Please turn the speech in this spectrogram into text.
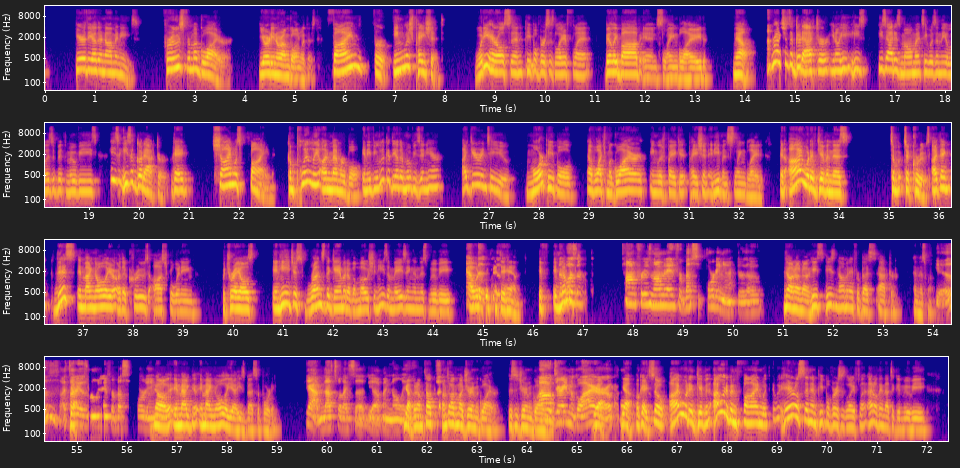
Here are the other nominees: Cruise for Maguire. You already know where I'm going with this. Fiennes for English Patient. Woody Harrelson, People versus Larry Flynt, Billy Bob, and Sling Blade. Now, Rush is a good actor. You know, he he's he's at his moments. He was in the Elizabeth movies. He's he's a good actor. Okay. Shine was fine, completely unmemorable. And if you look at the other movies in here, I guarantee you more people have watched Maguire, English Patient, and even Sling Blade. And I would have given this to, to Cruise. I think this and Magnolia are the Cruise Oscar winning portrayals. And he just runs the gamut of emotion. He's amazing in this movie. Yeah, I would have given it to him. If if number wasn't Tom Cruise nominated for Best Supporting Actor though. No, no, no. He's he's nominated for Best Actor in this one. He is. I thought yeah. he was nominated for Best Supporting. No, in Mag in Magnolia, he's Best Supporting. Yeah, that's what I said. Yeah, Magnolia. Yeah, but I'm talking I'm talking about Jerry Maguire. This is Jerry Maguire. Oh, Jerry Maguire. Yeah. Okay. yeah. Okay. So I would have given I would have been fine with Harrelson and People versus Larry Flynt. I don't think that's a good movie.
